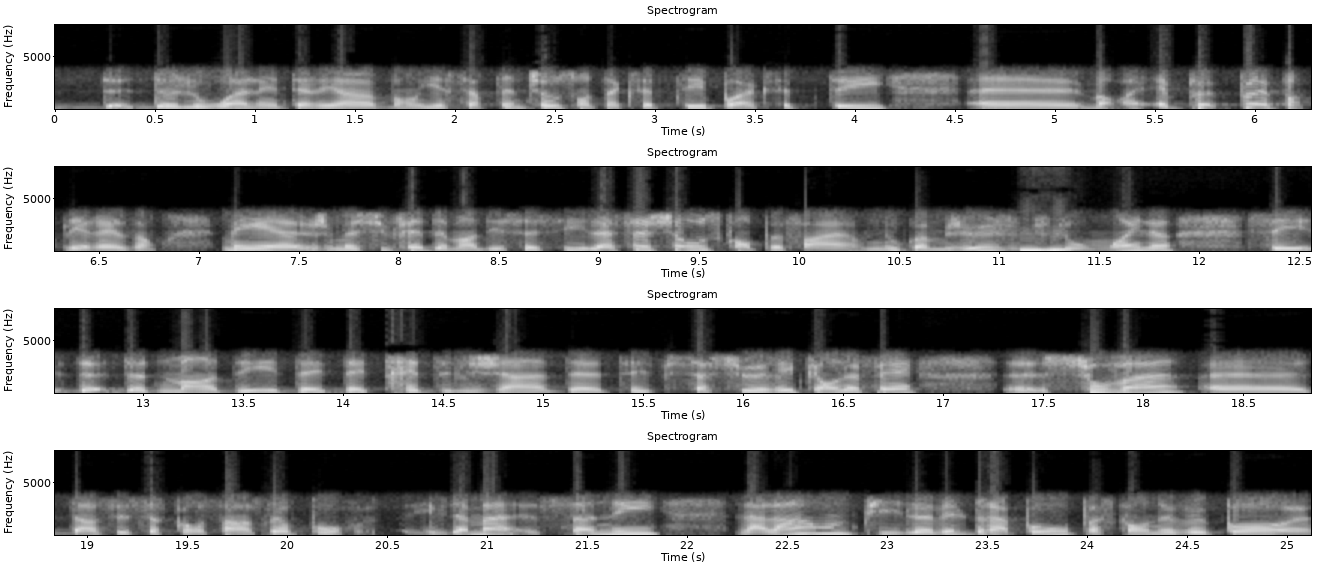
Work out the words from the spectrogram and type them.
de, loi à l'intérieur. Bon, il y a certaines choses sont acceptées, pas acceptées. Euh, bon, euh, peu, peu, importe les raisons. Mais je me suis fait demander ceci. La seule chose qu'on peut faire, nous comme juges, mm au moins là, c'est de, de, demander d'être très diligent, de, de s'assurer. Puis on le fait souvent dans ces circonstances-là pour évidemment sonner l'alarme puis lever le drapeau parce qu'on ne veut pas euh,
